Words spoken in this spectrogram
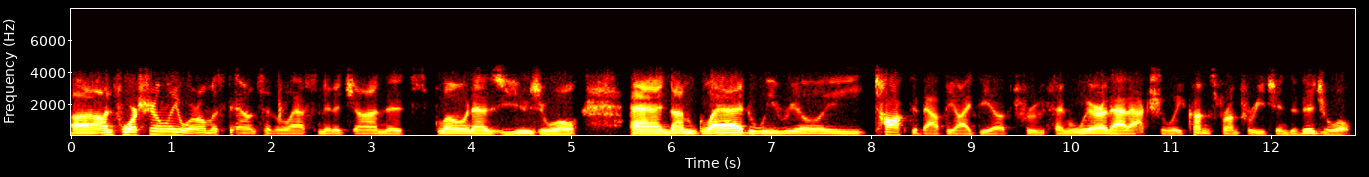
Uh, unfortunately, we're almost down to the last minute, John. It's flown as usual, and I'm glad we really talked about the idea of truth and where that actually comes from for each individual.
